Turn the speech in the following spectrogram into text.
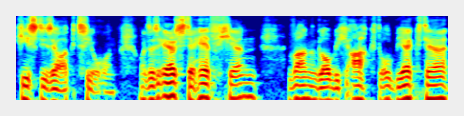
hieß diese Aktion. Und das erste Heftchen waren, glaube ich, acht Objekte,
